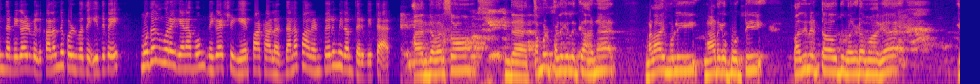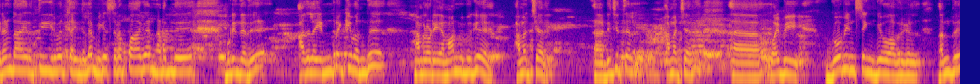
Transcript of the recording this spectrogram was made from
இந்த நிகழ்வில் கலந்து கொள்வது இதுவே முதல் முறை எனவும் நிகழ்ச்சி ஏற்பாட்டாளர் தனபாலன் பெருமிதம் தெரிவித்தார். இந்த வருஷம் இந்த தமிழ் பள்ளிகளுக்கான மலாய் மொழி நாடக போட்டி பதினெட்டாவது வருடமாக இரண்டாயிரத்தி இருபத்தைந்தில் மிக சிறப்பாக நடந்து முடிந்தது. அதில் இன்றைக்கு வந்து நம்மளுடைய மாண்புமிகு அமைச்சர் டிஜிட்டல் அமைச்சர் ஒய்பி கோவிந்த் சிங் பியோ அவர்கள் வந்து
